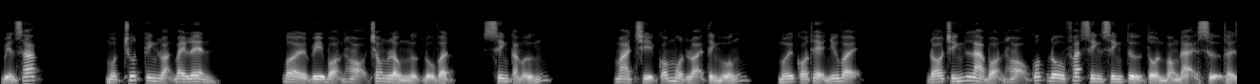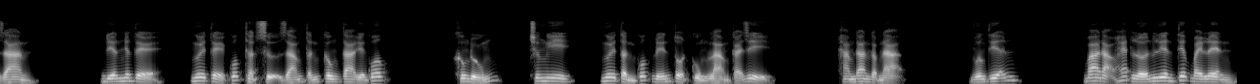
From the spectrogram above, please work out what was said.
biến sắc. Một chút kinh loạn bay lên. Bởi vì bọn họ trong lồng ngực đồ vật, sinh cảm ứng. Mà chỉ có một loại tình huống, mới có thể như vậy. Đó chính là bọn họ quốc đô phát sinh sinh tử tồn vong đại sự thời gian. Điên nhân tể, ngươi tể quốc thật sự dám tấn công ta hiến quốc. Không đúng, Trương Nghi, ngươi tần quốc đến tột cùng làm cái gì? Hàm đan gặp nạn. Vương Tiễn. Ba đạo hét lớn liên tiếp bay lên,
